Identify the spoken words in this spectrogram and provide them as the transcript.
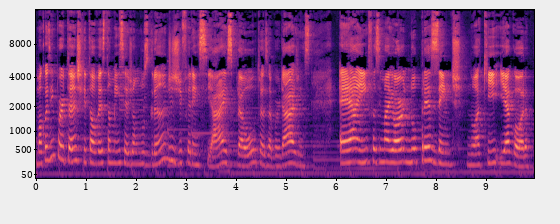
Uma coisa importante que talvez também seja um dos grandes diferenciais para outras abordagens é a ênfase maior no presente, no aqui e agora.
